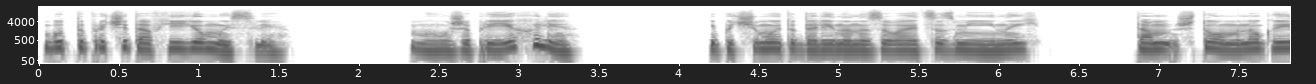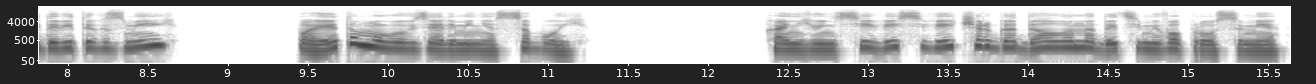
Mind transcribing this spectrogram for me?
будто прочитав ее мысли. «Мы уже приехали?» И почему эта долина называется Змеиной? Там что, много ядовитых змей? Поэтому вы взяли меня с собой?» Хань Юньси весь вечер гадала над этими вопросами.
